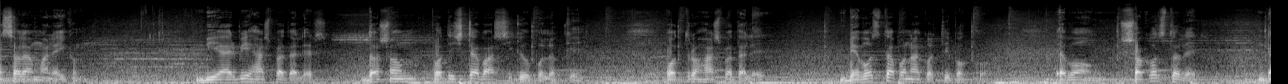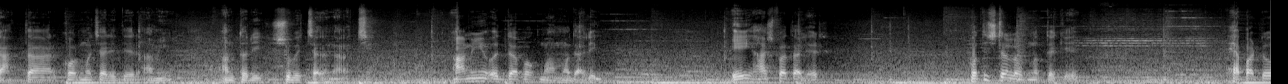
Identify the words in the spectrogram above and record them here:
আসসালামু আলাইকুম। বিআরবি হাসপাতালের দশম প্রতিষ্ঠা বার্ষিকী উপলক্ষে অত্র হাসপাতালের ব্যবস্থাপনা কর্তৃপক্ষ এবং সকল স্থলের ডাক্তার কর্মচারীদের আমি আন্তরিক শুভেচ্ছা জানাচ্ছি। আমি অধ্যাপক মোহাম্মদ আলী। এই হাসপাতালের প্রতিষ্ঠা লগ্ন থেকে হ্যাপাটো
